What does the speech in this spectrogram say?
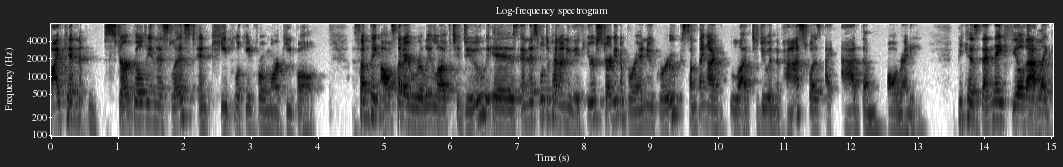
I can start building this list and keep looking for more people. Something else that I really love to do is, and this will depend on you, if you're starting a brand new group, something I've loved to do in the past was I add them already because then they feel that like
